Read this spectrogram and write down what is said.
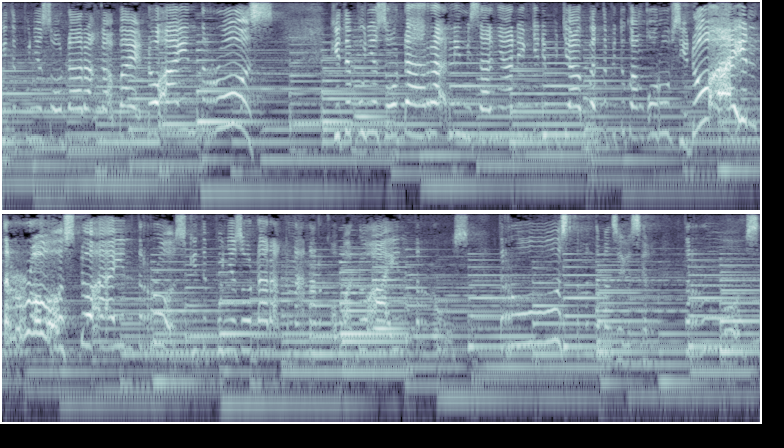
Kita punya saudara nggak baik, doain terus. Kita punya saudara nih misalnya ada yang jadi pejabat tapi tukang korupsi, doain terus, doain terus. Kita punya saudara kena narkoba, doain terus, terus teman-teman saya sekalian, terus.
